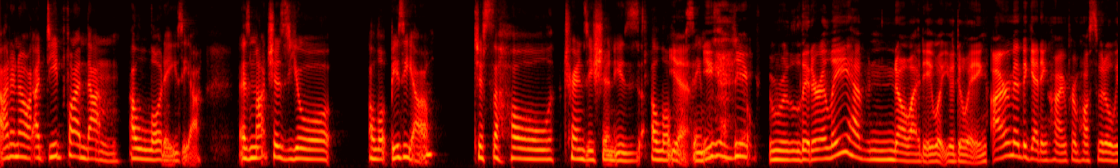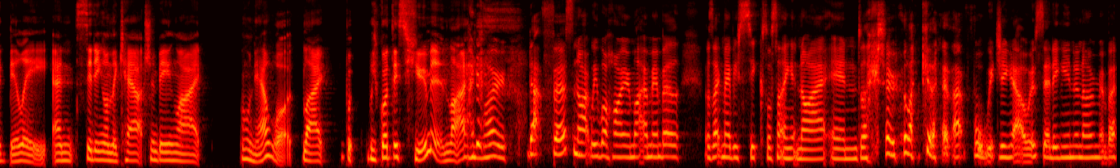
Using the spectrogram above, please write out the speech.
I don't know, I did find that mm. a lot easier. As much as you're a lot busier, just the whole transition is a lot yeah, more seamless. You, you literally have no idea what you're doing. I remember getting home from hospital with Billy and sitting on the couch and being like, oh, now what? Like, we've got this human. Like, I know that first night we were home. Like, I remember it was like maybe six or something at night, and like so like that, that full witching hour was setting in, and I remember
